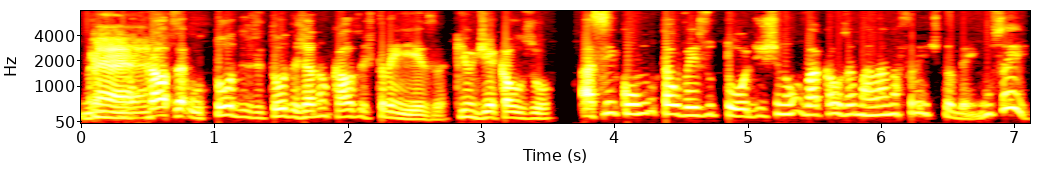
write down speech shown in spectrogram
Né? É. Causa, o todos e todas já não causa estranheza, que um dia causou. Assim como talvez o todes não vá causar mais lá na frente também. Não sei.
